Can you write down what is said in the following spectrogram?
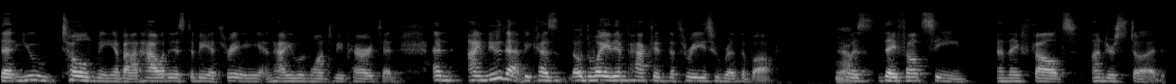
That you told me about how it is to be a three and how you would want to be parented, and I knew that because the way it impacted the threes who read the book yeah. was they felt seen and they felt understood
